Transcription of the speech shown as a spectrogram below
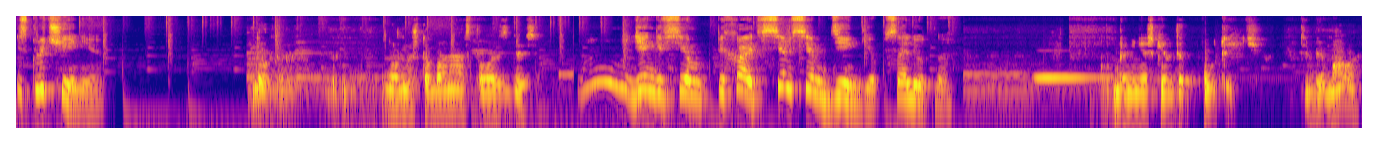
Исключение. Доктор, нужно, чтобы она осталась здесь. Деньги всем пихает, всем-всем деньги абсолютно. Вы меня с кем-то путаете. Тебе мало?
